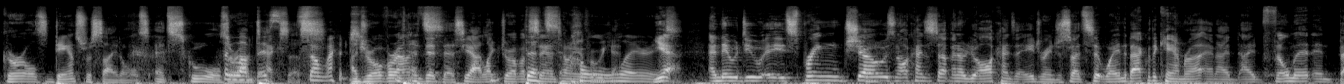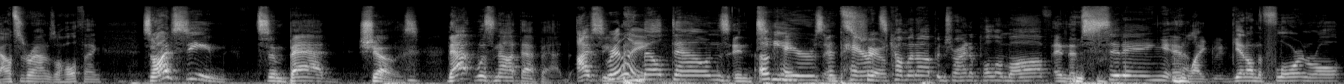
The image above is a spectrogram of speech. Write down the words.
girls dance recitals at schools I around love this Texas. so much. I drove around and did this. Yeah, I like drove out to San that's Antonio for a weekend. hilarious. Yeah, and they would do uh, spring shows and all kinds of stuff, and I would do all kinds of age ranges. So I'd sit way in the back with a camera, and I'd, I'd film it and bounce it around. It was a whole thing. So I've seen some bad shows. That was not that bad. I've seen Really? meltdowns and Okay, tears and parents true. coming up and trying to pull them off, and them sitting and like get on the floor and roll.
